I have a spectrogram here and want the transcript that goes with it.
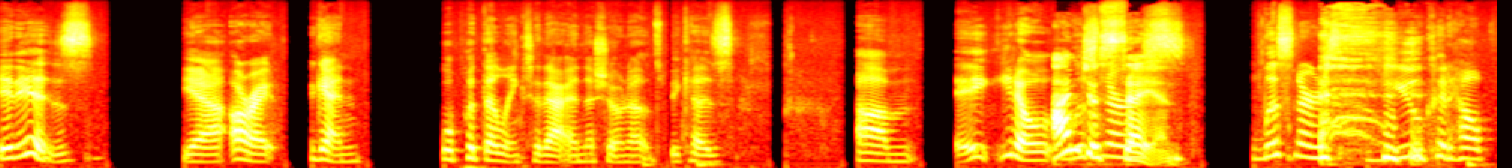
It is. Yeah. All right. Again, we'll put the link to that in the show notes because, um, eh, you know, I'm just saying. listeners, you could help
